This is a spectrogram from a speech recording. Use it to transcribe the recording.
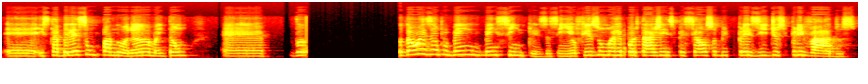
É, estabeleça um panorama. Então, é, vou, vou, dar um exemplo bem, bem simples. Assim, eu fiz uma reportagem especial sobre presídios privados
